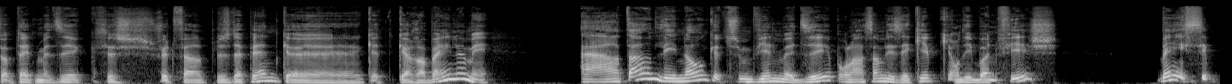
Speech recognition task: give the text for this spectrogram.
vas peut-être me dire que je vais te faire plus de peine que, que, que Robin, là, mais à entendre les noms que tu viens de me dire pour l'ensemble des équipes qui ont des bonnes fiches, ben c'est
